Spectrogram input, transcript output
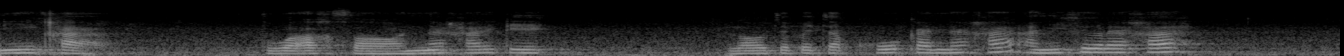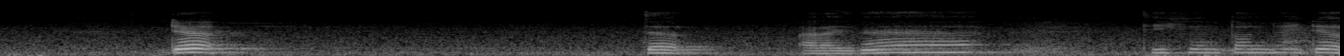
นี่ค่ะ ตัวอักษรนะคะเด็กเราจะไปจับคู่กันนะคะ อันนี้คืออะไรคะเดอเดออะไรนะ ที่ขึ้นต้นด้วยเดอ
